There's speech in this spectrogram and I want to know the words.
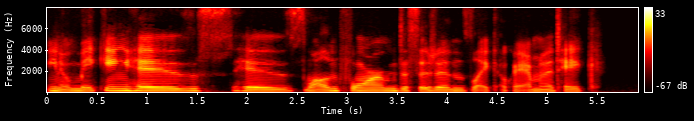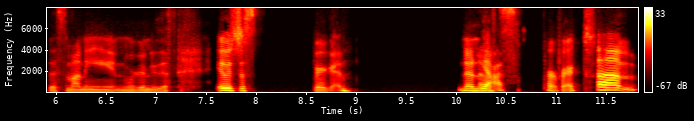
you know, making his his well-informed decisions, like, okay, I'm gonna take this money and we're gonna do this. It was just very good. No Yeah. notes. Perfect. Um,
